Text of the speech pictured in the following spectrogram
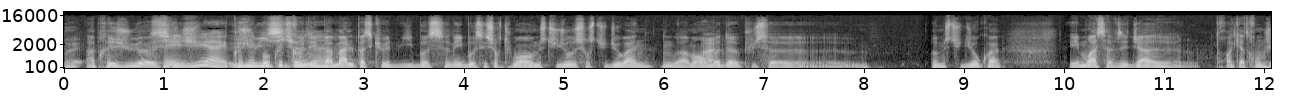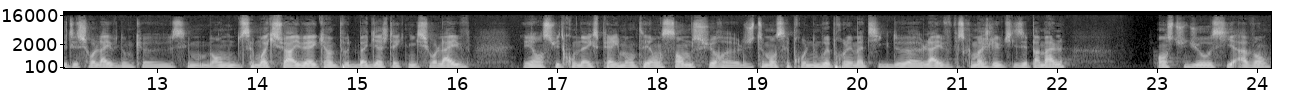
Ouais. Après, Jus, euh, C'est si- Jus euh, connaît Jus, beaucoup s'y de choses. connaît pas mal parce que lui, il bosse, mais il bossait surtout en home studio sur Studio One, donc vraiment en mode plus euh, home studio, quoi. Et moi, ça faisait déjà euh, 3-4 ans que j'étais sur live, donc euh, c'est moi qui suis arrivé avec un peu de bagage technique sur live, et ensuite qu'on a expérimenté ensemble sur euh, justement ces pro- nouvelles problématiques de euh, live, parce que moi, je l'ai utilisé pas mal en studio aussi avant,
